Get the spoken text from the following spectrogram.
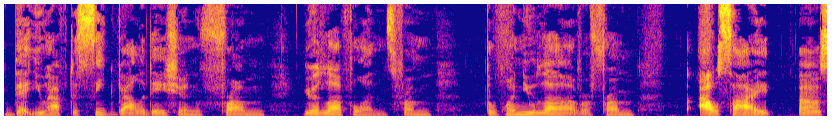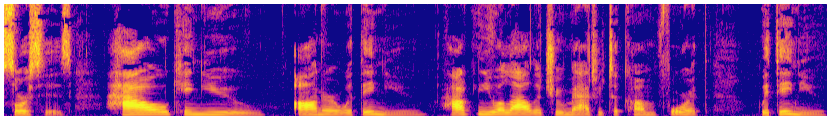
that you have to seek validation from your loved ones, from the one you love, or from outside uh, sources, how can you honor within you? How can you allow the true magic to come forth within you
